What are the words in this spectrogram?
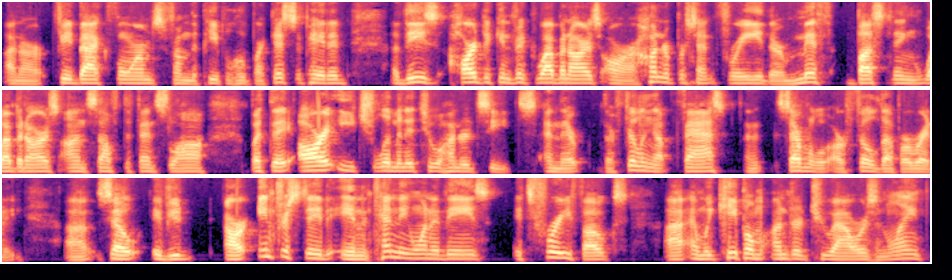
on our feedback forms from the people who participated. These Hard to Convict webinars are 100% free. They're myth busting webinars on self defense law, but they are each limited to 100 seats, and they're they're filling up fast. And several are filled up already. Uh, so if you are interested in attending one of these, it's free, folks, uh, and we keep them under two hours in length.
